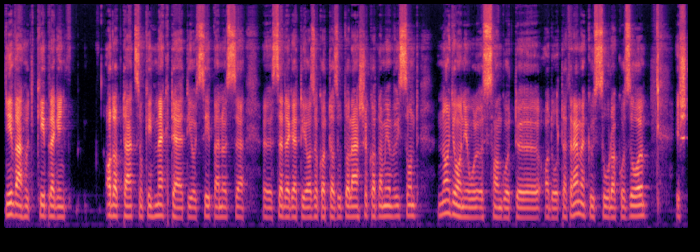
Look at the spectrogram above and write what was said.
nyilván, hogy képregény adaptációként megteheti, hogy szépen összeszedegeti azokat az utalásokat, ami viszont nagyon jól összhangot adott. Tehát remekül szórakozol, és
